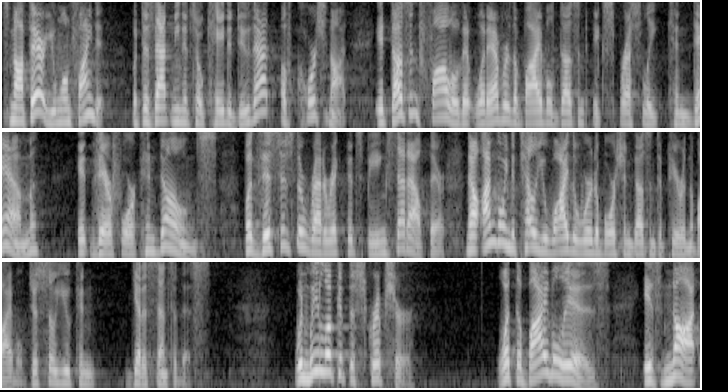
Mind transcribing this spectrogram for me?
It's not there. You won't find it. But does that mean it's okay to do that? Of course not. It doesn't follow that whatever the Bible doesn't expressly condemn, it therefore condones. But this is the rhetoric that's being set out there. Now, I'm going to tell you why the word abortion doesn't appear in the Bible, just so you can get a sense of this. When we look at the scripture, what the Bible is, is not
